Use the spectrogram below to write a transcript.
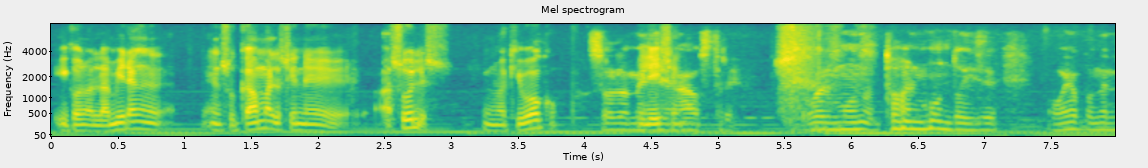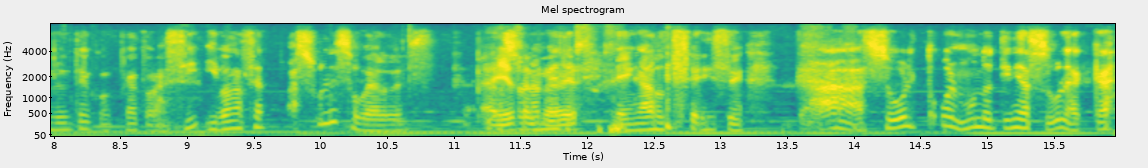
Y cuando la miran en, su cama los tiene azules, si no me equivoco. Solamente en Austria. Todo el mundo, todo el mundo dice, voy a ponerle el con así y van a ser azules o verdes. Ahí solamente en Austria dicen, ah, azul, todo el mundo tiene azul acá.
